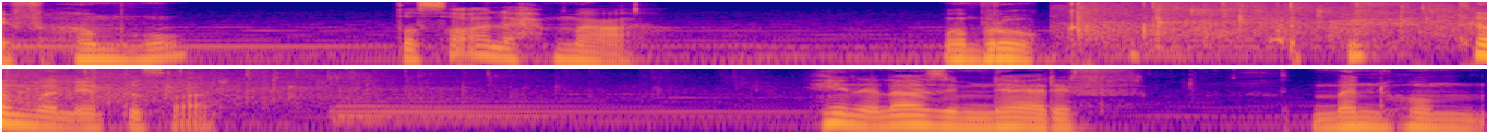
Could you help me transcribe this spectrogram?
افهمه. تصالح معه. مبروك. تم الانتصار. هنا لازم نعرف من هم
